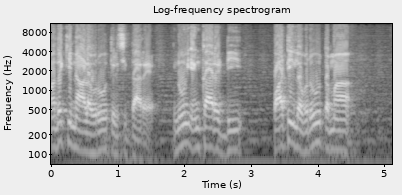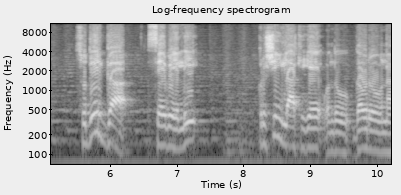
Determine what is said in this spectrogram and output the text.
ಮದಕಿನಾಳ್ ಅವರು ತಿಳಿಸಿದ್ದಾರೆ. ಇನ್ನು ಎಂಕಾರೆಡ್ಡಿ ಪಾಟೀಲ್ ಅವರು ತಮ್ಮ ಸುದೀರ್ಘ ಸೇವೆಯಲ್ಲಿ ಕೃಷಿ ಇಲಾಖೆಗೆ ಒಂದು ಗೌರವವನ್ನು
